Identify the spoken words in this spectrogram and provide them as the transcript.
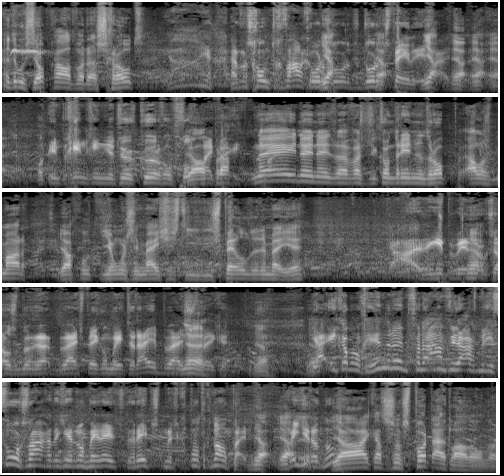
En toen moest hij opgehaald worden als groot. Ja, ja. Hij was gewoon te gevaarlijk geworden Ja, door, door ja, het spelen in ja, ja, ja, ja. Want in het begin ging hij natuurlijk keurig op slot. Ja, maar ik-. Nee, nee, nee. Dat was, je kon erin en erop. Alles maar. Ja, goed. Jongens en meisjes die, die speelden ermee, hè? Ja, je probeerde ook zelfs bij wijze van spreken om mee te rijden, bij wijze van Ja. spreken. Ja. Ja. ik kan me nog herinneren van de aanvuurdaars met die Volkswagen dat je er nog mee reed, reed met kapotte knalpijp. Ja, ja, Weet je dat nog? Ja, ik had zo'n sportuitlader onder.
